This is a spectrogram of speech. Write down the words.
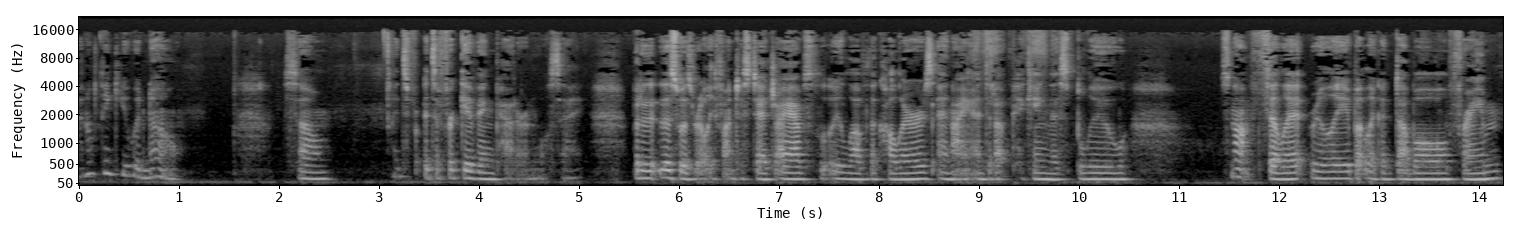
I don't think you would know. So it's, it's a forgiving pattern, we'll say. But it, this was really fun to stitch. I absolutely love the colors, and I ended up picking this blue, it's not fillet really, but like a double frame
